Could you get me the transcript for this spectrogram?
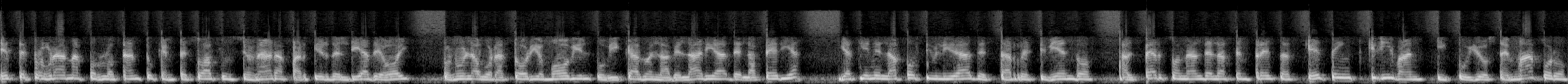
Este programa, por lo tanto, que empezó a funcionar a partir del día de hoy con un laboratorio móvil ubicado en la velaria de la feria, ya tiene la posibilidad de estar recibiendo al personal de las empresas que se inscriban y cuyo semáforo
